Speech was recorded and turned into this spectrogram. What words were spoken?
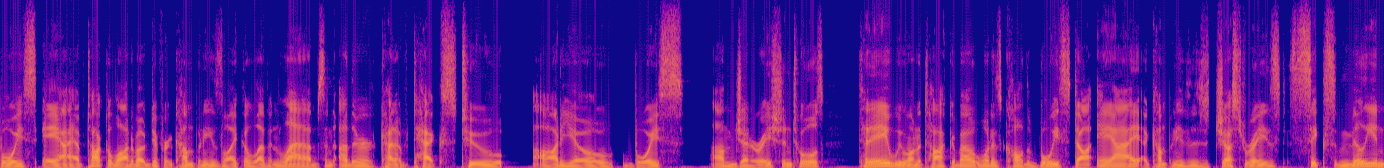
voice AI. I've talked a lot about different companies like Eleven Labs and other kind of text to audio voice um, generation tools. Today, we want to talk about what is called Voice.ai, a company that has just raised $6 million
